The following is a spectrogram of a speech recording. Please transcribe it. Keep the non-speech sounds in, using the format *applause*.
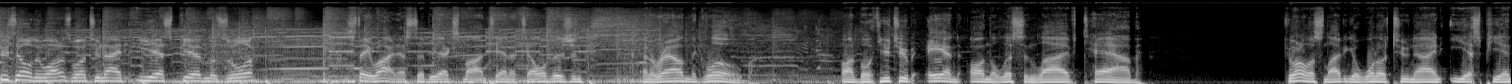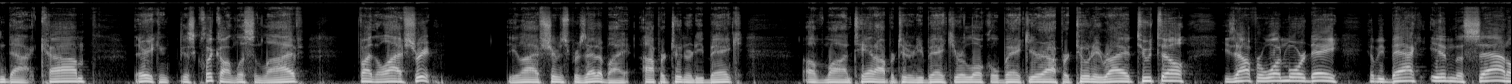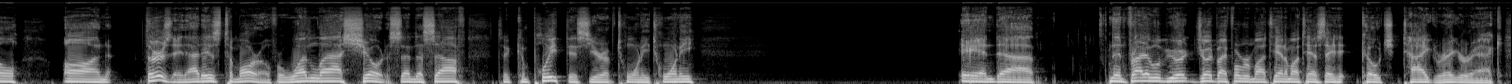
Tootell Nuanez, 1029 ESPN Missoula. Statewide, SWX Montana Television, and around the globe on both YouTube and on the Listen Live tab. If you want to listen live, you can go 1029ESPN.com. There you can just click on Listen Live, find the live stream. The live stream is presented by Opportunity Bank of Montana. Opportunity Bank, your local bank, your opportunity. Ryan Tootell, he's out for one more day. He'll be back in the saddle on Thursday. That is tomorrow for one last show to send us off to complete this year of 2020. And uh, then Friday we'll be joined by former Montana Montana State coach Ty Gregorak.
